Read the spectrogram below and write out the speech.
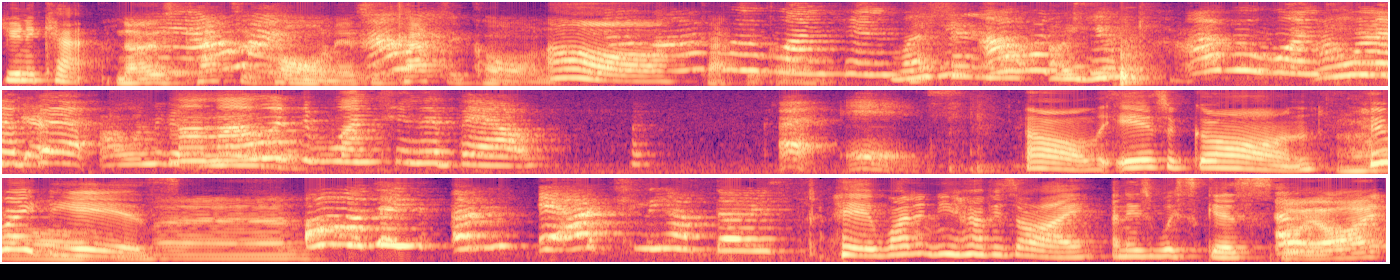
unicat. No, it's caticorn. It's a caticorn. Oh. Caticorn. Why is it not a unicorn? I was wanting about. I want to get. Mom, I was wanting about. Uh, ears. Oh, the ears are gone. Who ate the ears? Oh, Man. Oh, they um, it actually have those. Here, why don't you have his eye and his whiskers Aye, aye.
